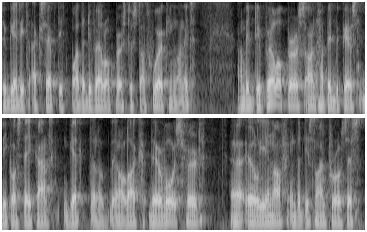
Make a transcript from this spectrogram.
to get it accepted by the developers to start working on it. And the developers aren't happy because because they can't get you know, like their voice heard uh, early enough in the design process.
